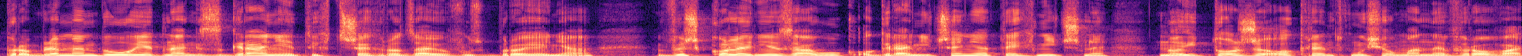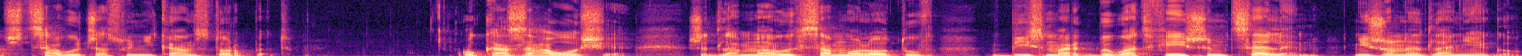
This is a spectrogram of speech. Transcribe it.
Problemem było jednak zgranie tych trzech rodzajów uzbrojenia, wyszkolenie załóg, ograniczenia techniczne, no i to, że okręt musiał manewrować, cały czas unikając torped. Okazało się, że dla małych samolotów Bismarck był łatwiejszym celem niż one dla niego.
